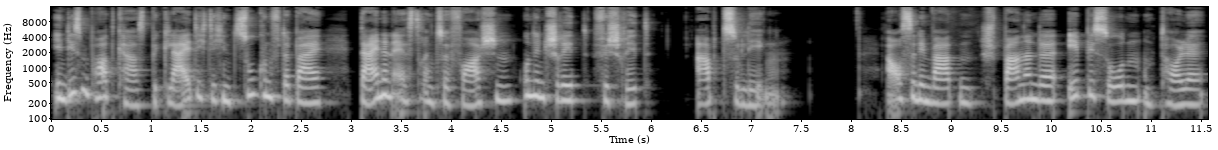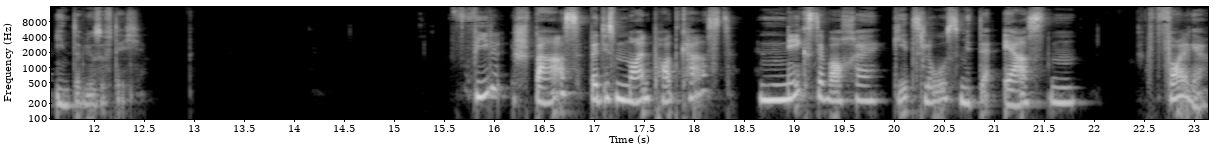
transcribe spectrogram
In diesem Podcast begleite ich dich in Zukunft dabei, deinen Essdrang zu erforschen und ihn Schritt für Schritt abzulegen. Außerdem warten spannende Episoden und tolle Interviews auf dich. viel Spaß bei diesem neuen Podcast. Nächste Woche geht's los mit der ersten Folge.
